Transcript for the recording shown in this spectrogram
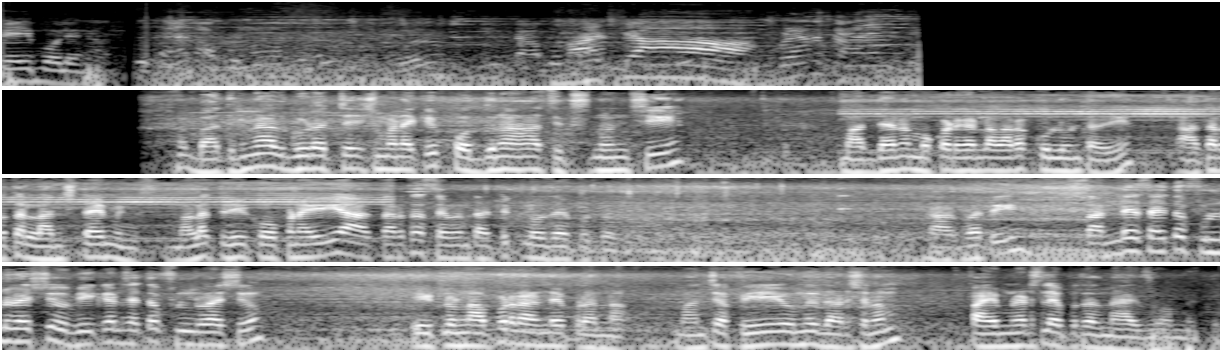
జై బోలేనాథ్. బద్రీనాథ్ గుడి వచ్చేసి మనకి పొద్దున సిక్స్ నుంచి మధ్యాహ్నం ఒకటి గంటల వరకు కుళ్ళు ఉంటుంది. ఆ తర్వాత లంచ్ టైమింగ్స్. మళ్ళీ త్రీకి ఓపెన్ అయ్యి ఆ తర్వాత సెవెన్ థర్టీ క్లోజ్ అయిపోతుంది. కాకపోతే సండేస్ అయితే ఫుల్ రష్ వీకెండ్స్ అయితే ఫుల్ రష్ ఇట్లున్నప్పుడు రండి ఎప్పుడన్నా. మంచిగా ఫ్రీ ఉంది దర్శనం. ఫైవ్ మినిట్స్లో అయిపోతుంది మ్యాక్సిమం మీకు.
